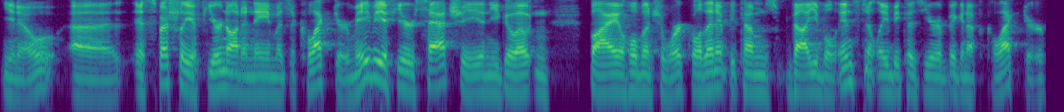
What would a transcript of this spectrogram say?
You know, uh, especially if you're not a name as a collector. Maybe if you're Saatchi and you go out and buy a whole bunch of work, well, then it becomes valuable instantly because you're a big enough collector.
